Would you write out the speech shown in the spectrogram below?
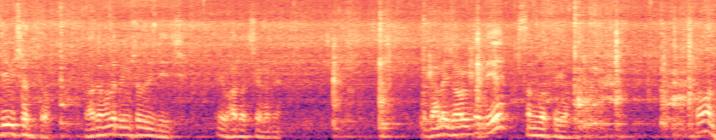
ডিম সেদ্ধ। ভাতের মধ্যে ডিম সেদ্ধ দিয়েছি। এই ভাত হচ্ছে এখানে। ডালে জলটা দিয়ে স্নান করতে যাব কেমন?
